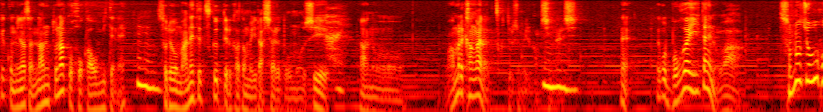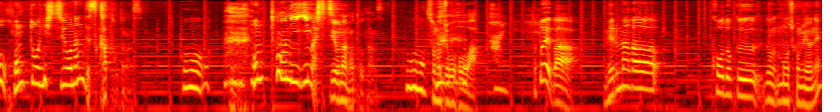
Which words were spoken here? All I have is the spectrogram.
結構皆さんなんとなく他を見てね、うん、それを真似て作ってる方もいらっしゃると思うし、はい、あのあんまり考えないで作ってる人もいるかもしれないし、うん、ね、でこれ僕が言いたいのはその情報本当に必要なんですかってことなんです。お本当に今必要なのってことなんですその情報は、はい、例えばメルマガ購読の申し込みをね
